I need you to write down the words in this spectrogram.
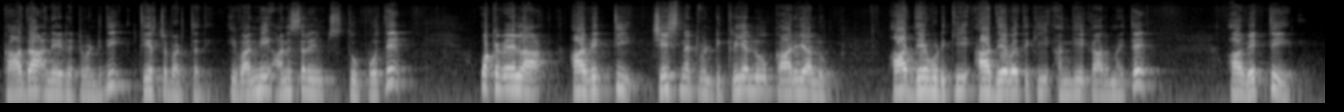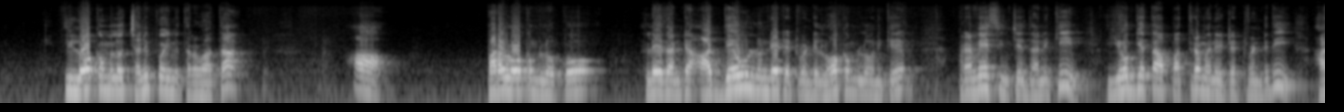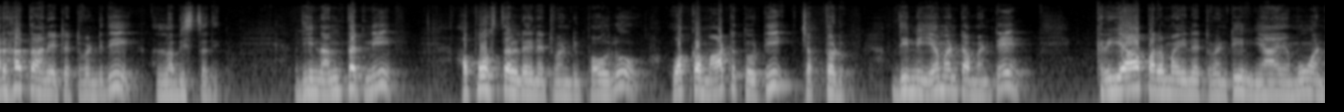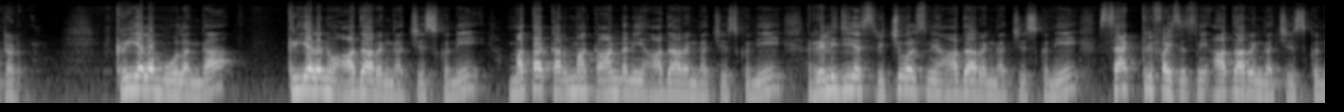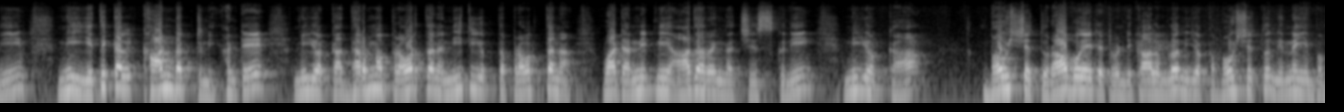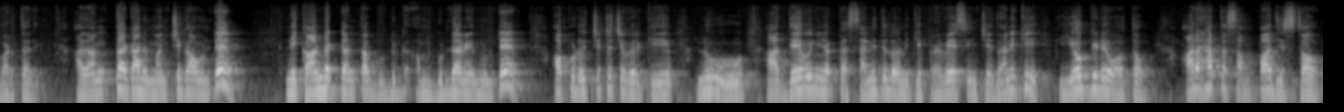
కాదా అనేటటువంటిది తీర్చబడుతుంది. ఇవన్నీ అనుసరిస్తూ పోతే ఒకవేళ ఆ వ్యక్తి చేసినటువంటి క్రియలు కార్యాలు ఆ దేవుడికి ఆ దేవతకి అంగీకారమైతే ఆ వ్యక్తి ఈ లోకంలో చనిపోయిన తర్వాత ఆ పరలోకంలోకో లేదంటే ఆ దేవుళ్ళు ఉండేటటువంటి లోకంలోనికే ప్రవేశించేదానికి యోగ్యతా పత్రం అనేటటువంటిది అర్హత అనేటటువంటిది లభిస్తుంది. దీని అంతటినీ అపోస్తలుడైనటువంటి పౌలు ఒక్క మాటతోటి చెప్తాడు. దీన్ని ఏమంటామంటే క్రియాపరమైనటువంటి న్యాయము అంటాడు. క్రియల మూలంగా క్రియలను ఆధారంగా చేసుకొని మత కర్మ కాండని ఆధారంగా చేసుకొని రిలీజియస్ రిచువల్స్ని ఆధారంగా చేసుకొని సాక్రిఫైసెస్ని ఆధారంగా చేసుకొని నీ ఎథికల్ కాండక్ట్ని అంటే నీ యొక్క ధర్మ ప్రవర్తన నీతియుక్త ప్రవర్తన వాటన్నిటినీ ఆధారంగా చేసుకుని నీ యొక్క భవిష్యత్తు రాబోయేటటువంటి కాలంలో నీ యొక్క భవిష్యత్తు నిర్ణయింపబడుతుంది. అదంతా కానీ మంచిగా ఉంటే నీ కాండక్ట్ అంతా గుడ్ గుడ్ అనేది ఉంటే అప్పుడు చిట్ట చివరికి నువ్వు ఆ దేవుని యొక్క సన్నిధిలోనికి ప్రవేశించేదానికి యోగ్యుడే అవుతావు. అర్హత సంపాదిస్తావు.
